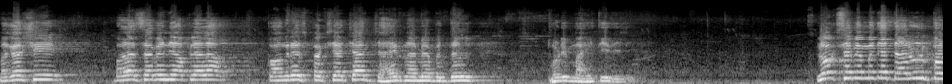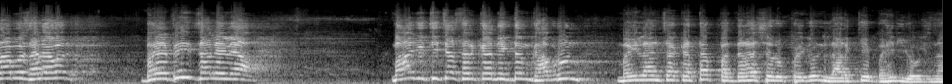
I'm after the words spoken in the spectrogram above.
मगाशी बाळासाहेबांनी आपल्याला काँग्रेस पक्षाच्या जाहीरनाम्याबद्दल थोडी माहिती दिली. लोकसभेमध्ये दारुण पराभव झाल्यावर भयभीत झालेल्या महायुतीच्या सरकारने एकदम घाबरून महिलांच्या करता पंधराशे रुपये देऊन लाडकी बहीण योजना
